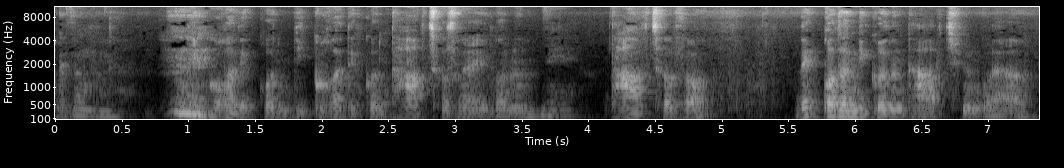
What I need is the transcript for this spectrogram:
그 정도는. 내 거가 됐건 네 거가 됐건 다 합쳐서야 이거는 네. 다 합쳐서 내 거든 네 거든 다 합치는 거야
